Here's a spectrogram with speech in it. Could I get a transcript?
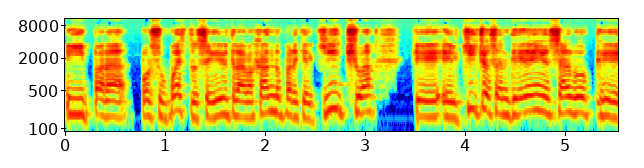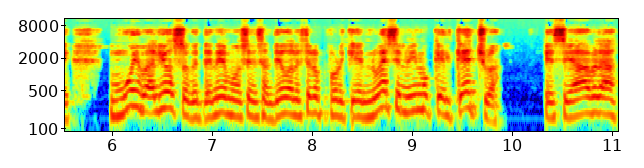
Y para, por supuesto, seguir trabajando para que el quichua, que el quichua santiagueño es algo que muy valioso que tenemos en Santiago del Estero porque no es el mismo que el quechua que se habla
